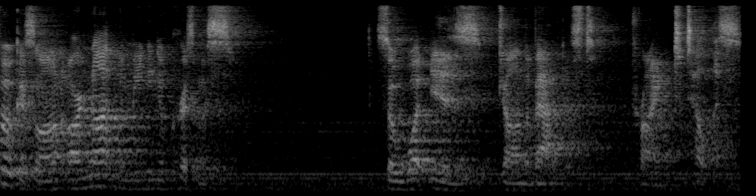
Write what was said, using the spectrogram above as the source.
focus on are not the meaning of Christmas. So, what is John the Baptist trying to tell us?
